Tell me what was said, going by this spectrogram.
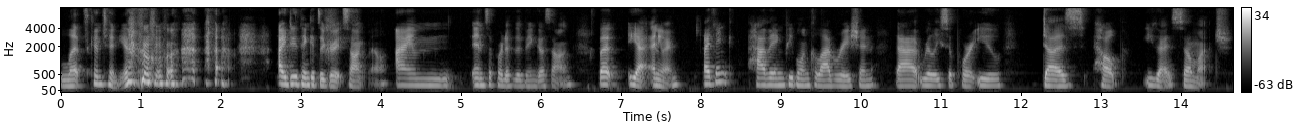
let's continue i do think it's a great song though i'm in support of the bingo song but yeah anyway i think having people in collaboration that really support you does help you guys so much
